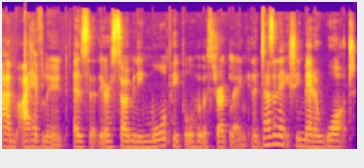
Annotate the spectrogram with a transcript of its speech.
um, I have learned is that there are so many more people who are struggling, and it doesn't actually matter what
